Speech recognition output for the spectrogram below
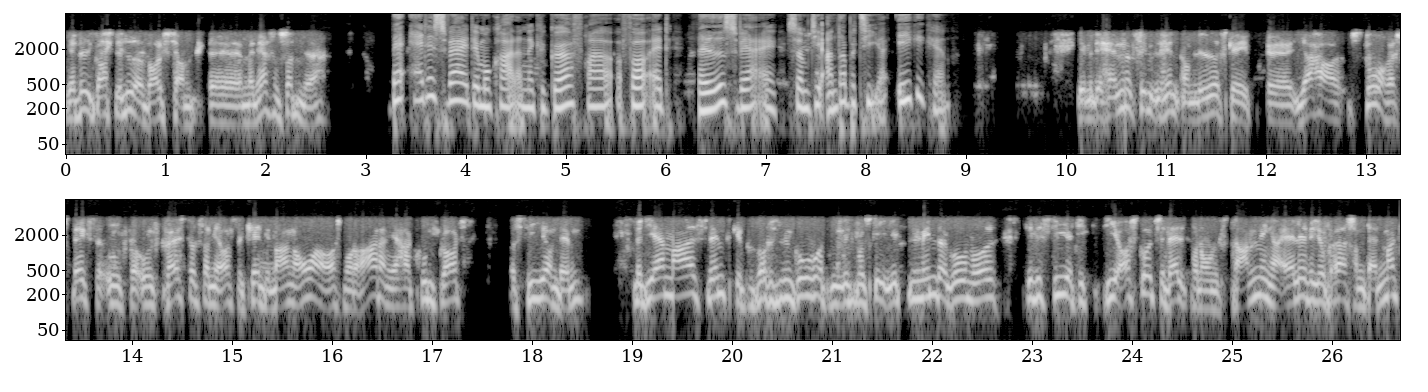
Jeg ved godt, det lyder voldsomt, øh, men det er sådan, det er. Hvad er det, Sverigedemokraterne kan gøre fra, for at redde Sverige, som de andre partier ikke kan? Jamen, det handler simpelthen om lederskab. Øh, jeg har stor respekt for Ulf Christer, som jeg også har kendt i mange år, og også Moderaterne. Jeg har kun godt at sige om dem. Men de er meget svenske på både den gode og den lidt, måske lidt mindre gode måde. Det vil sige, at de, de er også gået til valg på nogle stramninger. Alle vil jo gøre som Danmark.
